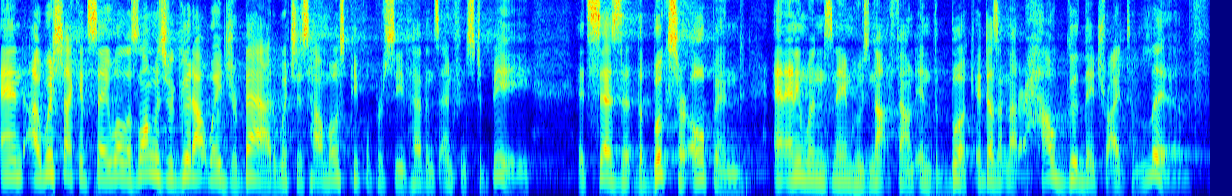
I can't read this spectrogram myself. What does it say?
And I wish I could say, well, as long as your good outweighs your bad, which is how most people perceive heaven's entrance to be, it says that the books are opened and anyone's name who's not found in the book, it doesn't matter how good they tried to live,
